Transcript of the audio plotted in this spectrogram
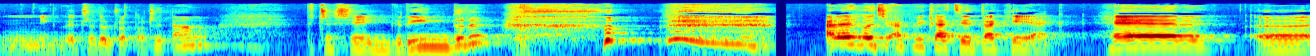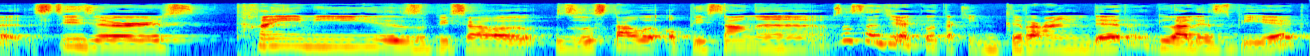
nigdy, czy dobrze to czytam. Pisze się Grindr. Ale choć aplikacje takie jak Hair, e, Scissors, Timey zostały opisane w zasadzie jako taki grinder dla lesbijek,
